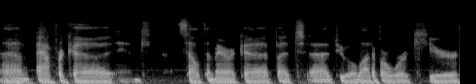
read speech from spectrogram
um, Africa and South America, but uh, do a lot of our work here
